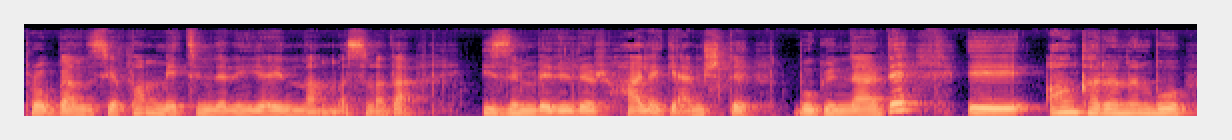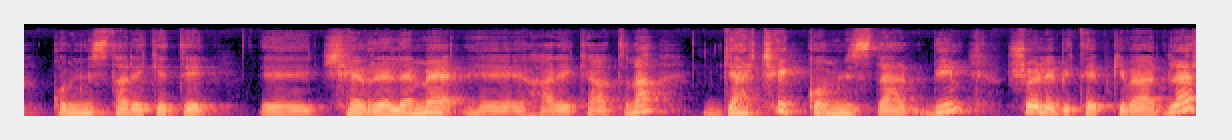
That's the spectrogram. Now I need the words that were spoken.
propagandası yapan metinlerin yayınlanmasına da izin verilir hale gelmişti bugünlerde. Ee, Ankara'nın bu komünist hareketi e, çevreleme e, harekatına gerçek komünistler diyeyim şöyle bir tepki verdiler.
